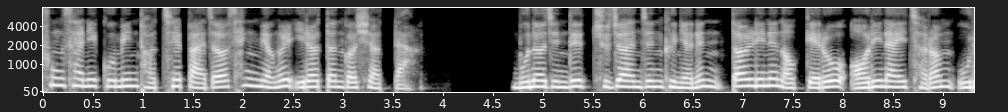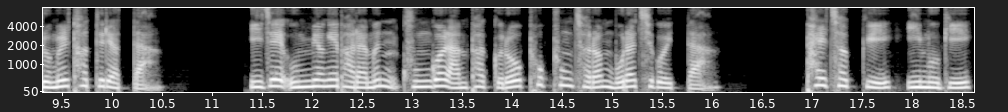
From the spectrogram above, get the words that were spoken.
풍산이 꾸민 덫에 빠져 생명을 잃었던 것이었다. 무너진 듯 주저앉은 그녀는 떨리는 어깨로 어린아이처럼 울음을 터뜨렸다. 이제 운명의 바람은 궁궐 안팎으로 폭풍처럼 몰아치고 있다. 팔척귀, 이무기,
